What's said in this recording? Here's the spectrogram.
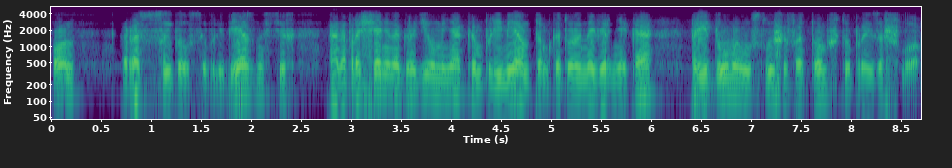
Он рассыпался в любезностях, а на прощание наградил меня комплиментом, который наверняка придумал, услышав о том, что произошло.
